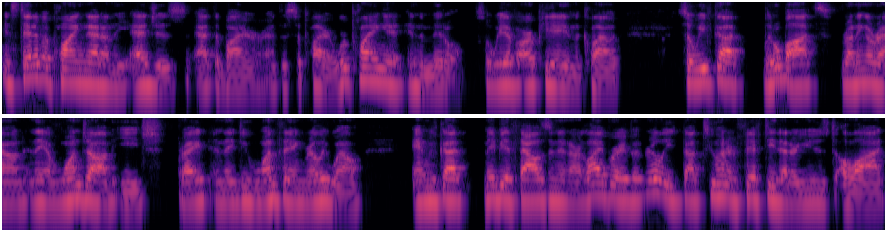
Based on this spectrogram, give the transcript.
Instead of applying that on the edges at the buyer, at the supplier, we're playing it in the middle. So we have RPA in the cloud. So we've got little bots running around, and they have one job each, right? And they do one thing really well and we've got maybe a thousand in our library, but really about 250 that are used a lot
